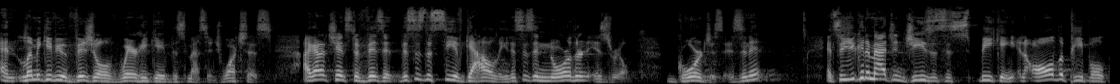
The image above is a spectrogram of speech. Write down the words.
And let me give you a visual of where he gave this message. Watch this. I got a chance to visit. This is the Sea of Galilee. This is in northern Israel. Gorgeous, isn't it? And so you can imagine Jesus is speaking, and all the people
